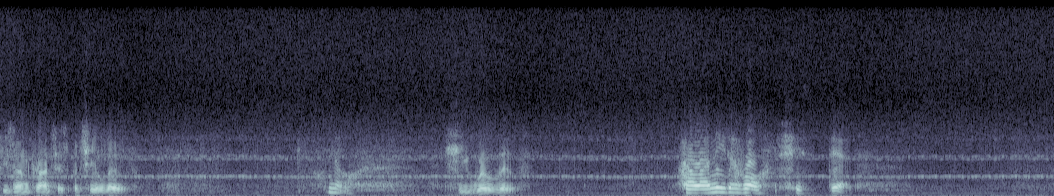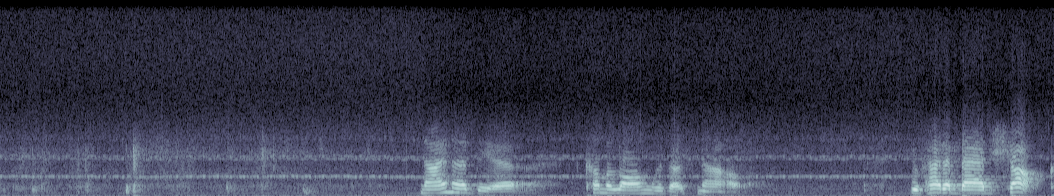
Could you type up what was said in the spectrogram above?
She's unconscious, but she'll live. Oh, no. She will live. Well, Anita won't. She's dead. Nina, dear, come along with us now. You've had a bad shock.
